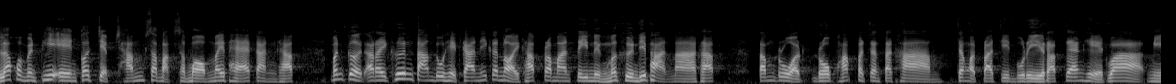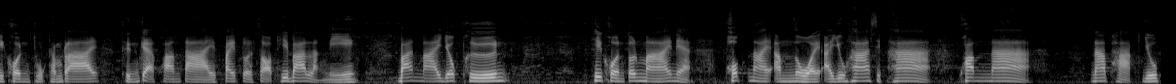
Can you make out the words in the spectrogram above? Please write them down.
แล้วคนเป็นพี่เองก็เจ็บช้ำสะบักสะบอมไม่แพ้กันครับ มันเกิดอะไรขึ้นตามดูเหตุการณ์นี้กันหน่อยครับ ประมาณตีหนึ่งเมื่อคืนที่ผ่านมาครับ ตำรวจโรงพักประจันตคาม จังหวัดปราจีนบุรีรับแจ้งเหตุว่ามีคนถูกทำร้ายถึงแก่ความตายไปตรวจสอบที่บ้านหลังนี้ บ้านไม้ยกพื้น ที่คนต้นไม้เนี่ยพบนายอำนวยอายุ 55 คว่ำหน้า หน้าผากยุบ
